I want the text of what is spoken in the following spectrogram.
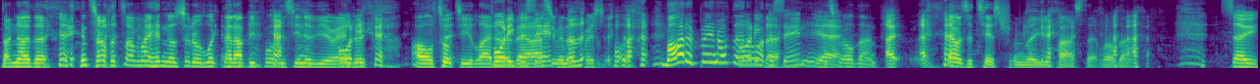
don't know the answer off the top of my head, and I should have looked that up before this interview, Andrew. 40, I'll talk to you later 40%, about asking me that question. Might have been of that 40%, order. Yes, yeah. well done. I, that was a test from me. You passed that. Well done. So,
